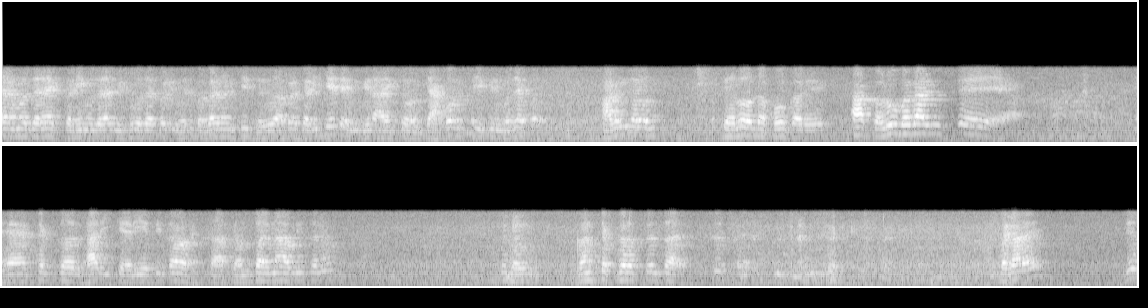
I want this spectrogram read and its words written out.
એમાં જરાક કઢીમાં જરાક મીઠું વધારે પડ્યું હોય બગાડવાની શી જરૂર આપણે કરી છે તે મૂકીને આ એક તો ચાકો થઈ ગયું મજા કરે આનંદ કરો. પેલો ડખો કરે આ કડું બગાડ્યું છે. સારી કેરી હતી તો ચમચા ના આવડી છે ને શું કહ્યું? ઘન ચક્કર જ ને? બગાડે? જે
